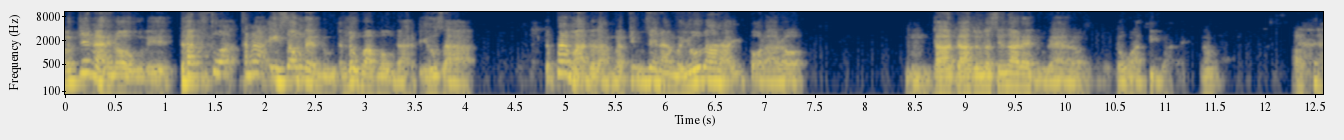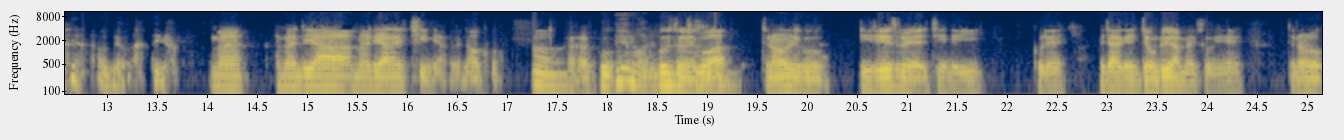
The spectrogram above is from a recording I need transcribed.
မပြစ်နိုင်တော့ဘူးလေဒါသူကခဏအိမ်ဆောင်တဲ့လူအလုပ်မှမဟုတ်တာဒီဥစ္စာတစ်ဖက်မှာတွေ့လားမပြူစင်တာမရိုးသားတာကြီးပေါ်လာတော့อืมဒါဒါဆိုတော့စဉ်းစားတဲ့လူတိုင်းကတော့လုံးဝသိပါတယ်နော် ဟုတ်ကဲ့ပါသိပါ အမှန်အမှန်တရားအမှန်တရားတိုင်းရှိနေရပဲเนาะကိုအခုအခုဆိုရင်ကိုကကျွန်တော်တို့တွေကဒီ day ဆိုတဲ့အခြေအနေကြီးကိုလည်းမကြခင်ကြုံတွေ့ရမယ်ဆိုရင်ကျွန်တော်တို့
